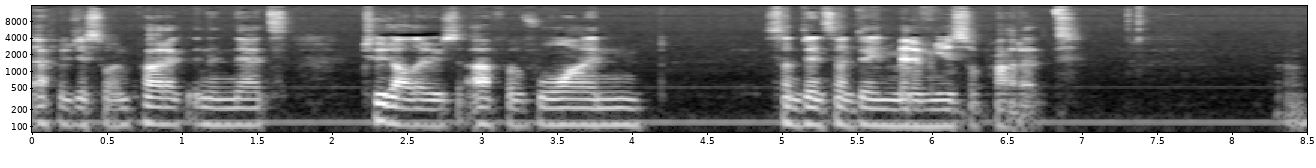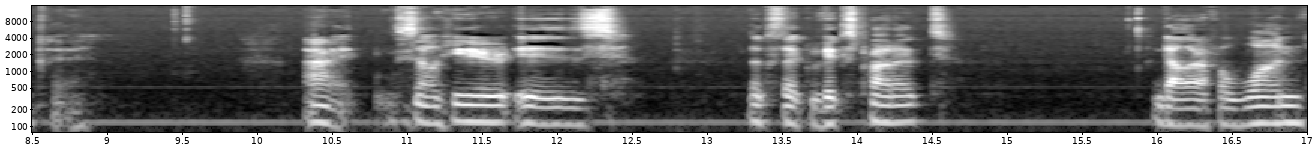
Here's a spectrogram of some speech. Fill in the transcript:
off of just one product and then that's two dollars off of one something something Metamucil product. Okay. Alright so here is looks like Vicks product. Dollar off of one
